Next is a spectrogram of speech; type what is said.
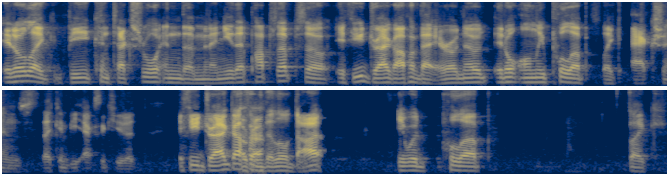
it'll like be contextual in the menu that pops up. So if you drag off of that arrow node, it'll only pull up like actions that can be executed. If you dragged off Okay. of the little dot, it would pull up like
